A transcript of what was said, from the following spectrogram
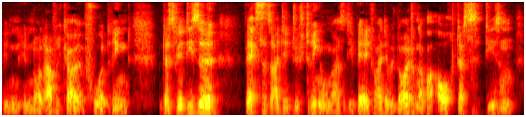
in, in Nordafrika vordringt. Und dass wir diese wechselseitige Durchdringung, also die weltweite Bedeutung, aber auch das diesem äh,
